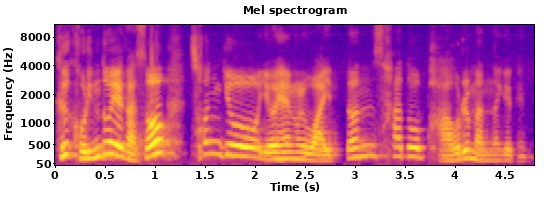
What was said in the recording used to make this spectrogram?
그 고린도에 가서 선교 여행을 와 있던 사도 바울을 만나게 됩니다.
